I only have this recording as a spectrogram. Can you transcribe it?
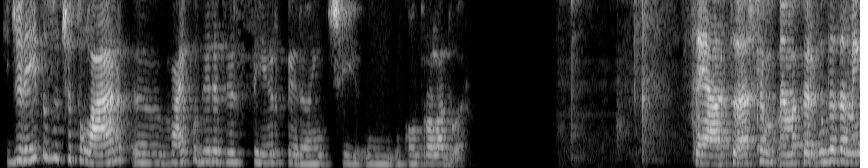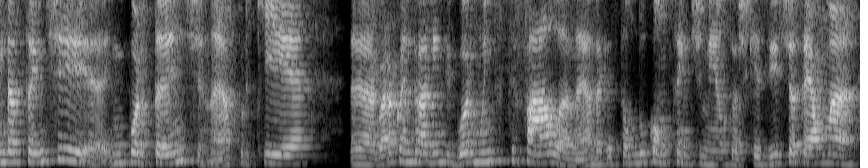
que direitos o titular uh, vai poder exercer perante o, o, controlador? Certo, acho que é uma pergunta também bastante importante, né, porque agora com a entrada em vigor muito se fala, né, da questão do consentimento, acho que existe até uma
